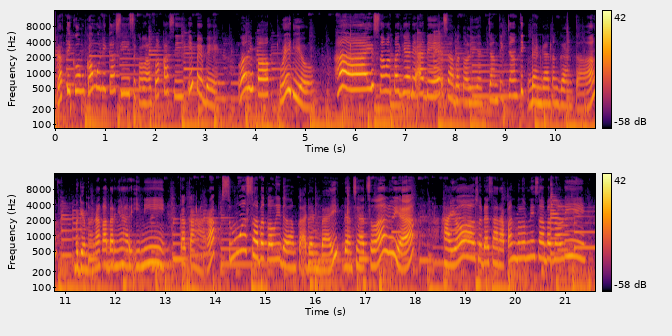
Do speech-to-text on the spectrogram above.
Praktikum Komunikasi Sekolah Vokasi IPB Lollipop Radio Hai, selamat pagi adik-adik, sahabat Loli yang cantik-cantik dan ganteng-ganteng Bagaimana kabarnya hari ini? Kakak harap semua sahabat Loli dalam keadaan baik dan sehat selalu ya Hayo, sudah sarapan belum nih sahabat Loli?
